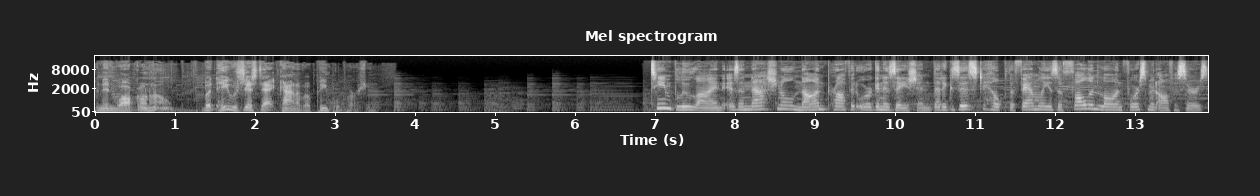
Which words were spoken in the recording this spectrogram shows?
and then walk on home. But he was just that kind of a people person. Team Blue Line is a national nonprofit organization that exists to help the families of fallen law enforcement officers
